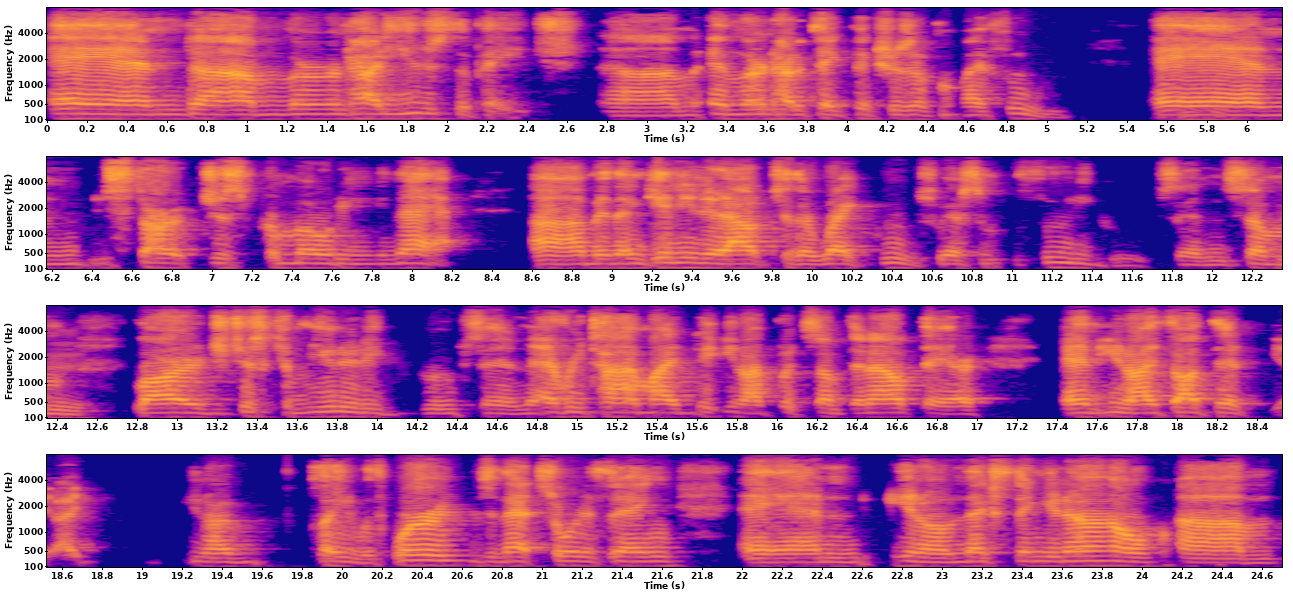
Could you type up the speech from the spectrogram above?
and um, learned how to use the page um, and learned how to take pictures of my food and start just promoting that. Um, and then getting it out to the right groups. We have some foodie groups and some mm. large just community groups. And every time I did, you know, I put something out there and, you know, I thought that I, you know, played with words and that sort of thing. And, you know, next thing you know, um,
